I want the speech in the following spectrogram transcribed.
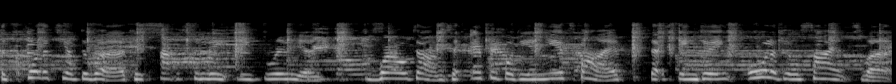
The quality of the work is absolutely brilliant. Well done to everybody in year five that's been doing all of your science work.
